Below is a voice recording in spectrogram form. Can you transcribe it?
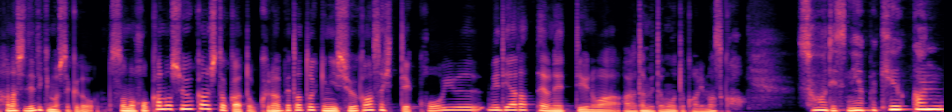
話出てきましたけど、その他の週刊誌とかと比べたときに週刊朝日ってこういうメディアだったよねっていうのは改めて思うとこありますか？そうですね。やっぱ休刊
